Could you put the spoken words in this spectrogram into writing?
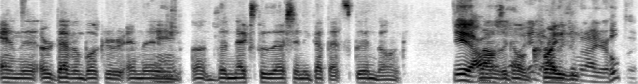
and then or Devin Booker, and then uh, the next possession he got that spin dunk. Yeah, I was like, going yo, crazy. Andy coming out here hooping.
